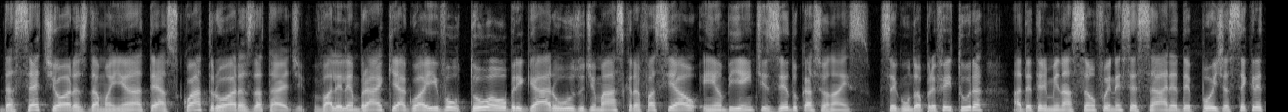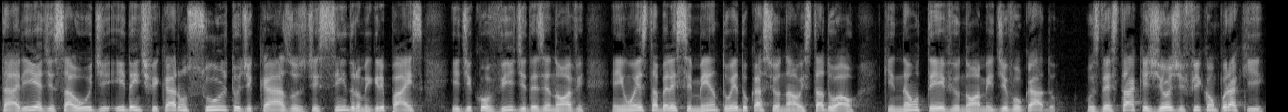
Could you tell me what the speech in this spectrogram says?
das 7 horas da manhã até as 4 horas da tarde. Vale lembrar que Aguaí voltou a obrigar o uso de máscara facial em ambientes educacionais. Segundo a Prefeitura, a determinação foi necessária depois de a Secretaria de Saúde identificar um surto de casos de síndrome gripais e de Covid-19 em um estabelecimento educacional estadual que não teve o nome divulgado. Os destaques de hoje ficam por aqui.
